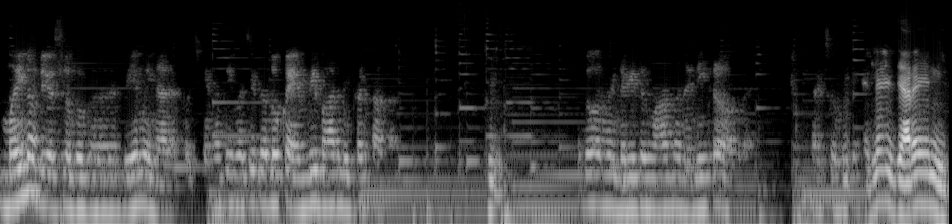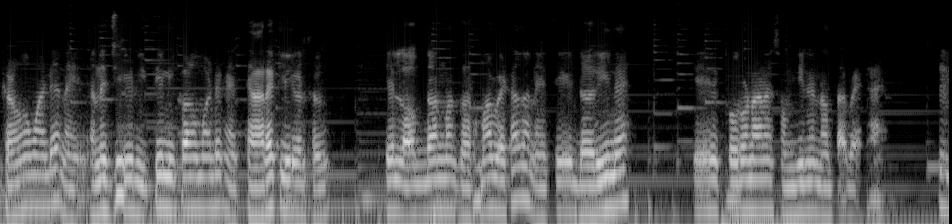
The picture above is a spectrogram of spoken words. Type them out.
મહિનો દિવસ લોકો ઘરે બે મહિના રહે પછી એનાથી પછી તો લોકો એમ બી બહાર નીકળતા હતા. ગવર્મેન્ટે વાંધો નહીં. એટલે જ્યારે નીકળવા માંડે ને અને જે રીતે નીકળવા માંડે ને ત્યારે ક્લિયર થયું કે લોકડાઉનમાં ઘરમાં બેઠા હતા ને તે ડરીને કે કોરોનાને સમજીને નહોતા બેઠા એમ.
